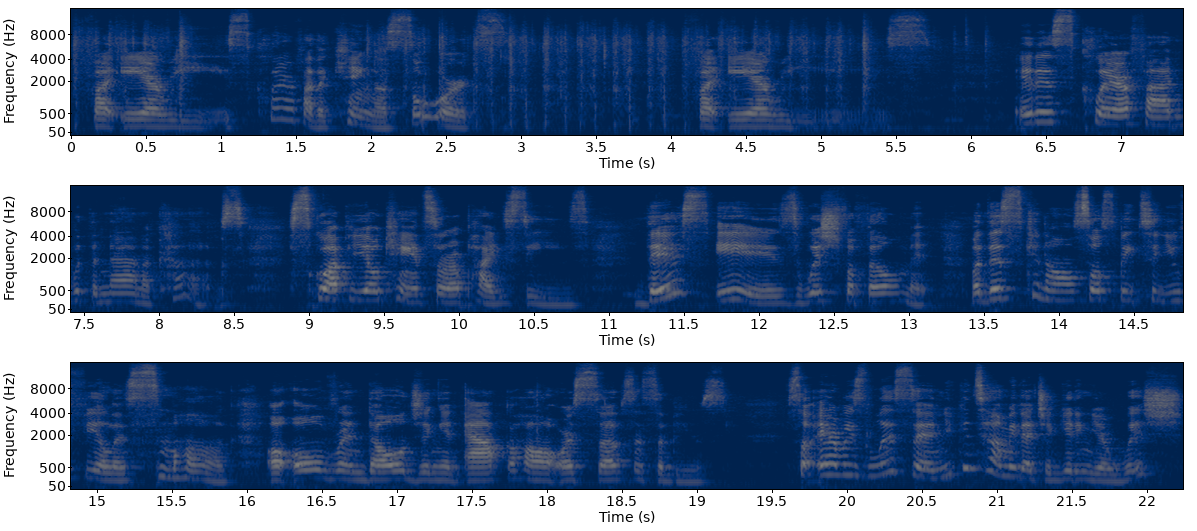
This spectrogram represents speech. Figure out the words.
for Aries. Clarify the King of Swords for Aries. It is clarified with the Nine of Cups. Scorpio, Cancer, or Pisces. This is wish fulfillment, but this can also speak to you feeling smug or overindulging in alcohol or substance abuse. So, Aries, listen, you can tell me that you're getting your wish.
